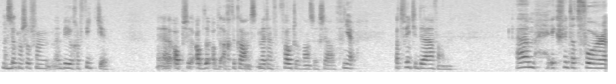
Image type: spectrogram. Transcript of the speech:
Mhm. Een zeg maar een soort van een biografietje. op, op, de, op de achterkant met een foto van zichzelf. Ja. Wat vind je daarvan? Ehm, ik vind dat voor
